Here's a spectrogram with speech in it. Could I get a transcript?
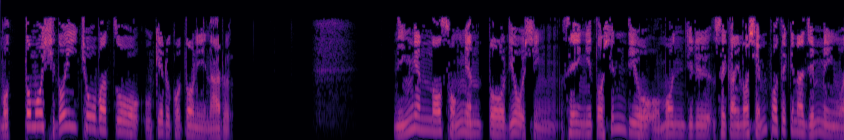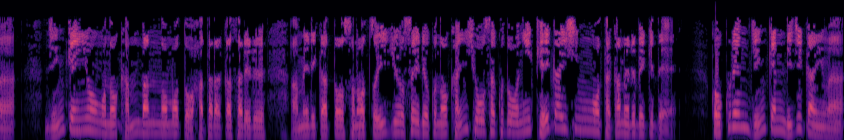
最もひどい懲罰を受けることになる。人間の尊厳と良心、正義と真理を重んじる世界の進歩的な人民は、人権擁護の看板のもと働かされるアメリカとその追従勢力の干渉策動に警戒心を高めるべきで、国連人権理事会は、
